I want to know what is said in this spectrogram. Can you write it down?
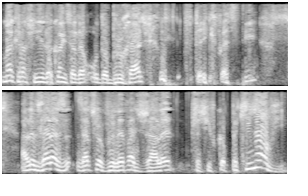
Macron się nie do końca dał udobruchać w tej kwestii, ale zaraz zaczął wylewać żale przeciwko Pekinowi,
